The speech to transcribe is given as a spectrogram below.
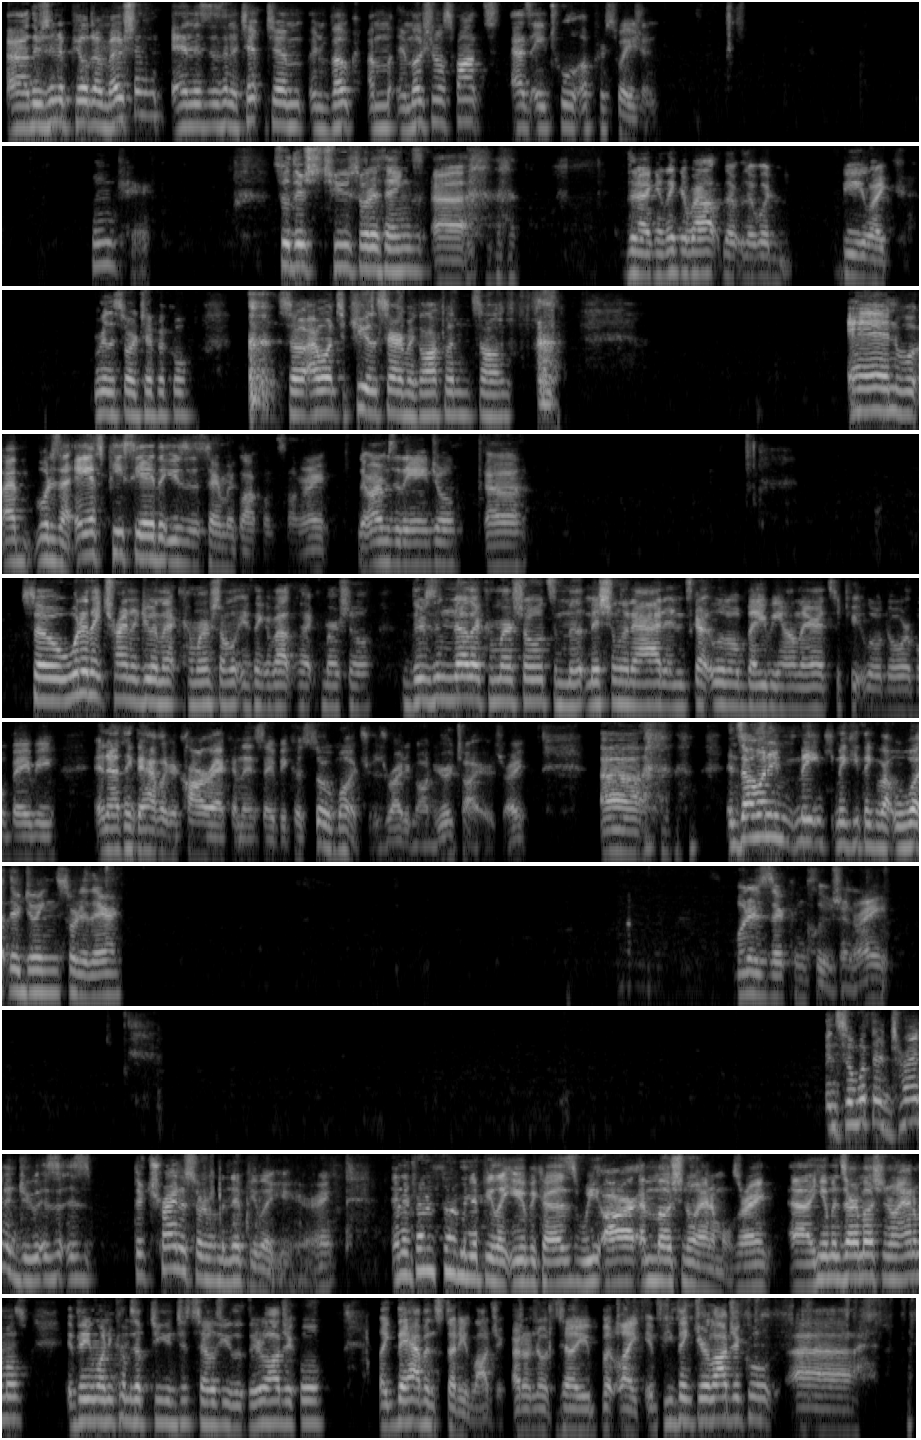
Uh, there's an appeal to emotion, and this is an attempt to invoke um, emotional response as a tool of persuasion. Okay. So there's two sort of things uh, that I can think about that, that would be like really sort of typical. so I want to cue the Sarah McLachlan song. And what is that? ASPCA that uses the Sarah McLachlan song, right? The Arms of the Angel. Uh, so what are they trying to do in that commercial? What you think about that commercial? There's another commercial. It's a Michelin ad, and it's got a little baby on there. It's a cute little adorable baby. And I think they have like a car wreck, and they say because so much is riding on your tires, right? Uh, and so I want to make make you think about what they're doing, sort of there. what is their conclusion, right? And so what they're trying to do is is they're trying to sort of manipulate you here, right? And they're trying to sort of manipulate you because we are emotional animals, right? Uh, humans are emotional animals. If anyone comes up to you and just tells you that they're logical, like they haven't studied logic. I don't know what to tell you, but like if you think you're logical, uh,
